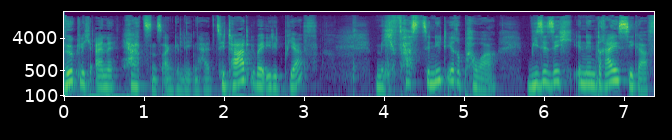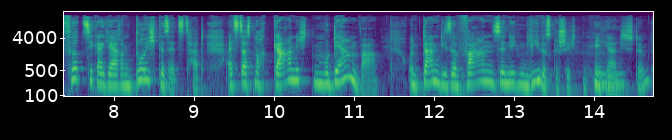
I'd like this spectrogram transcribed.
wirklich eine Herzensangelegenheit. Zitat über Edith Piaf. Mich fasziniert ihre Power, wie sie sich in den 30er, 40er Jahren durchgesetzt hat, als das noch gar nicht modern war. Und dann diese wahnsinnigen Liebesgeschichten. Mhm. Ja, die stimmt.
